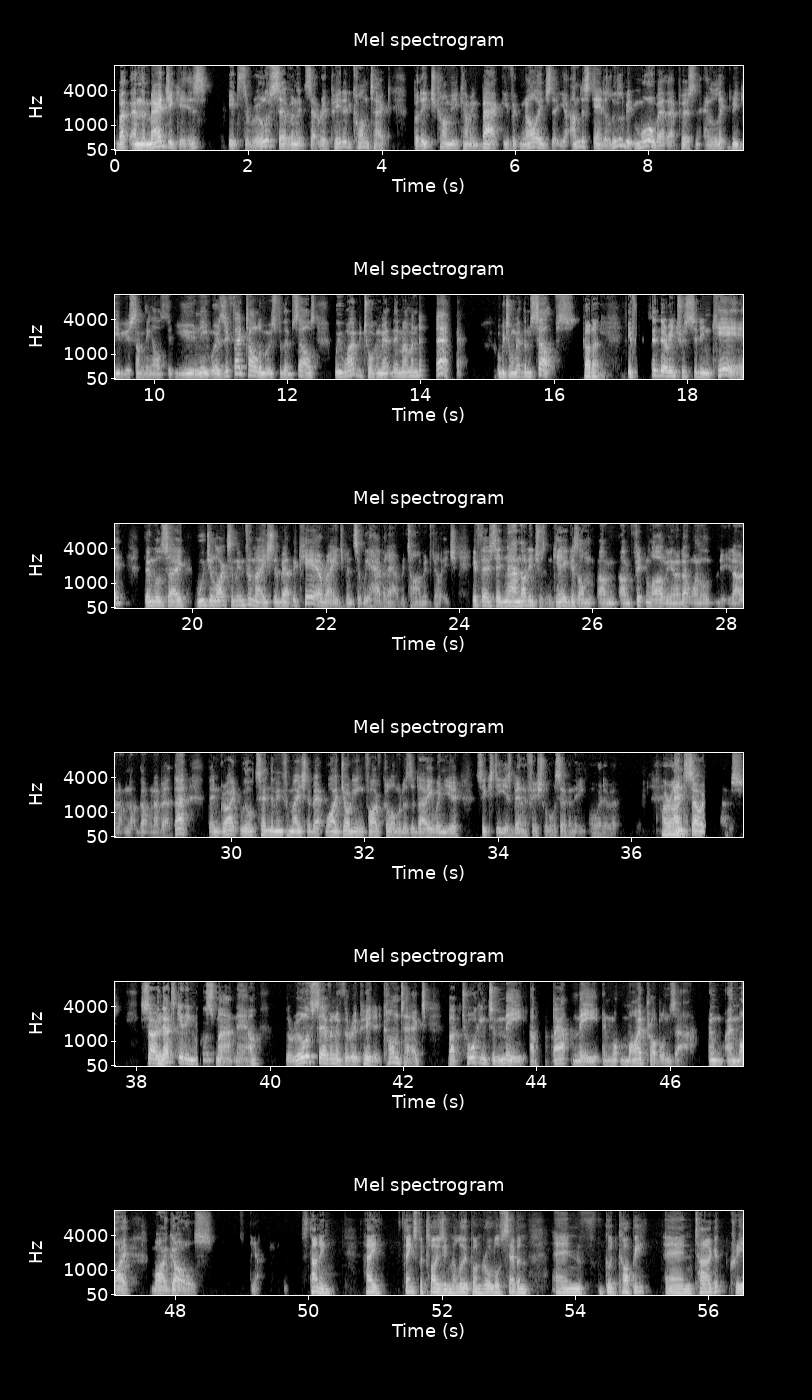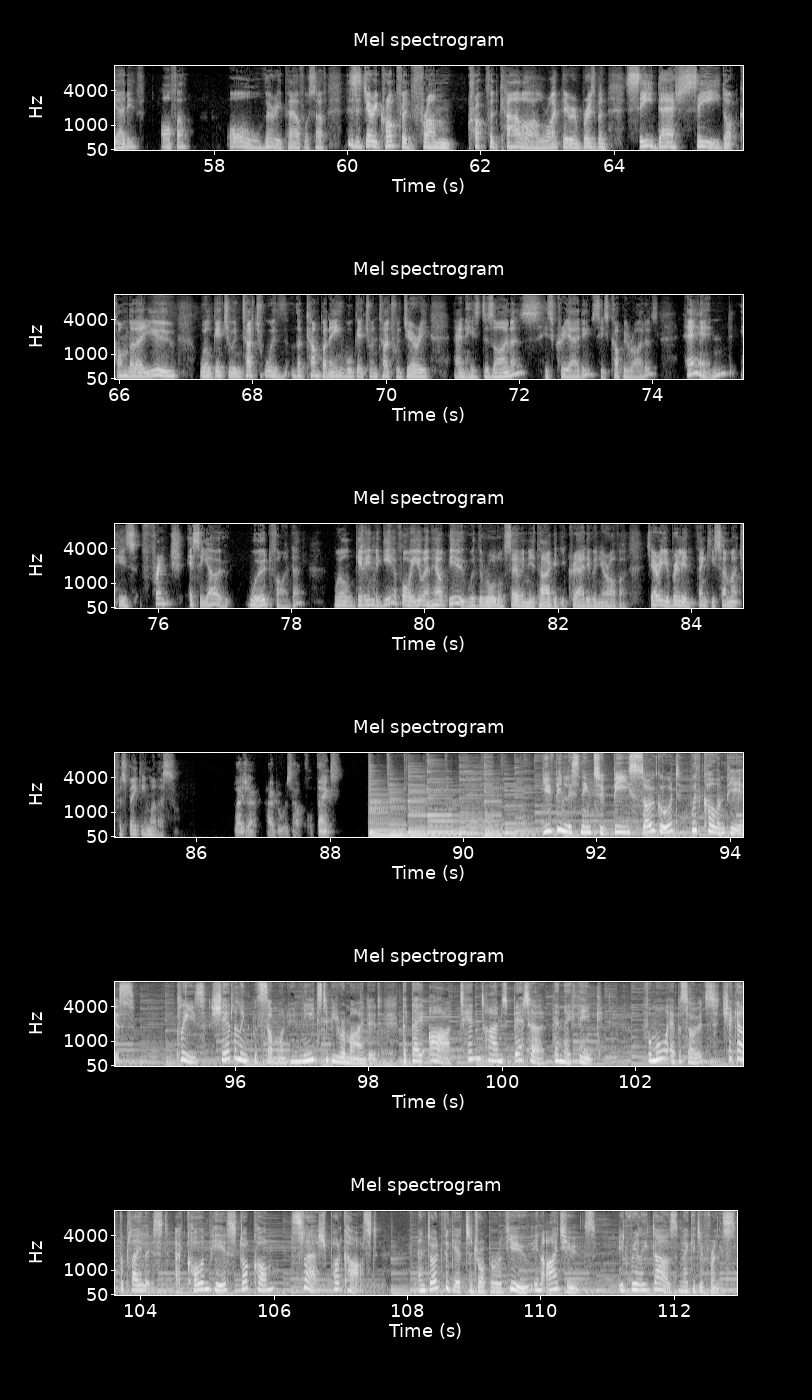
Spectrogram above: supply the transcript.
but and the magic is It's the rule of seven, it's that repeated contact. But each time you're coming back, you've acknowledged that you understand a little bit more about that person and let me give you something else that you need. Whereas if they told them it was for themselves, we won't be talking about their mum and dad. We'll be talking about themselves. Got it. If they said they're interested in care, then we'll say, Would you like some information about the care arrangements that we have at our retirement village? If they've said, No, I'm not interested in care because I'm, I'm, I'm fit and lively and I don't want to, you know, I'm not, don't know about that, then great, we'll send them information about why jogging five kilometres a day when you're 60 is beneficial or 70 or whatever. All right. And so it goes. So Good. that's getting real smart now. The rule of seven of the repeated contact, but talking to me about me and what my problems are and, and my my goals. Stunning. Hey, thanks for closing the loop on Rule of Seven and good copy and target, creative, offer. All very powerful stuff. This is Jerry Crockford from Crockford Carlisle, right there in Brisbane. c-c.com.au will get you in touch with the company, will get you in touch with Jerry and his designers, his creatives, his copywriters, and his French SEO word finder will get into gear for you and help you with the rule of seven, your target, your creative, and your offer. Jerry, you're brilliant. Thank you so much for speaking with us. Pleasure. Hope it was helpful. Thanks. You've been listening to Be So Good with Colin Pearce. Please share the link with someone who needs to be reminded that they are 10 times better than they think. For more episodes, check out the playlist at colinpearce.com slash podcast. And don't forget to drop a review in iTunes. It really does make a difference.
